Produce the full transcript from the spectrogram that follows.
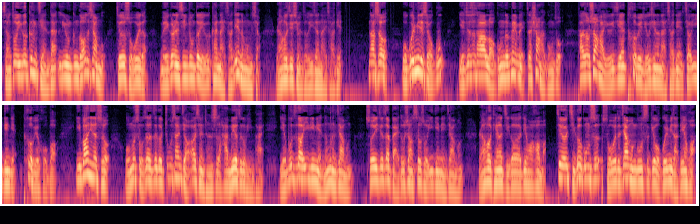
想做一个更简单、利润更高的项目，就是所谓的每个人心中都有个开奶茶店的梦想，然后就选择了一家奶茶店。那时候我闺蜜的小姑，也就是她老公的妹妹，在上海工作。她说上海有一间特别流行的奶茶店叫一点点，特别火爆。一八年的时候，我们所在的这个珠三角二线城市还没有这个品牌，也不知道一点点能不能加盟，所以就在百度上搜索一点点加盟。然后填了几个电话号码，就有几个公司，所谓的加盟公司给我闺蜜打电话。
